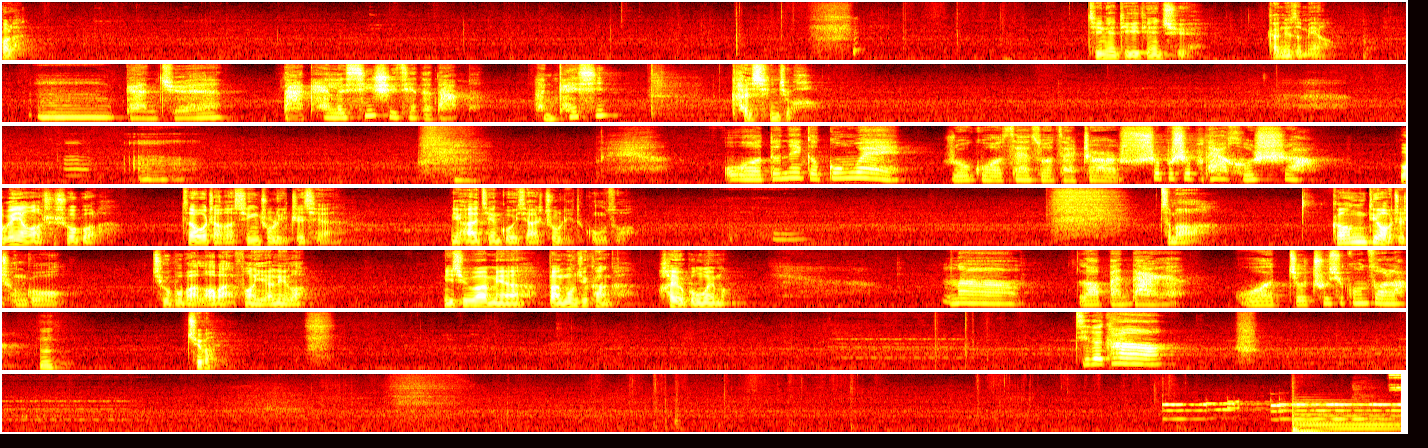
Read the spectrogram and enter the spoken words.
过来。今天第一天去，感觉怎么样？嗯，感觉打开了新世界的大门，很开心。开心就好。嗯，我的那个工位，如果再坐在这儿，是不是不太合适啊？我跟杨老师说过了，在我找到新助理之前，你还要兼顾一下助理的工作。怎么，刚调职成功，就不把老板放眼里了？你去外面办公区看看，还有工位吗？那，老板大人，我就出去工作了。嗯，去吧。记得看啊。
